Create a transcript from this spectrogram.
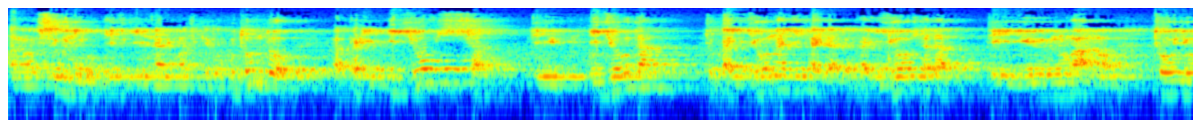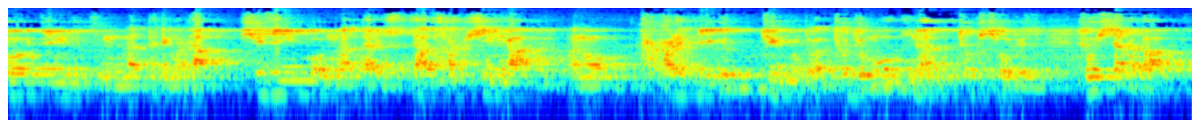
あの、すぐにお気づきになりますけど、ほとんど、やっぱり異常者っていう、異常だとか異常な事態だとか異常者だっていうのが、あの、登場人物になったり、また、主人公になったりした作品が、あの、書かれているっていうことがとても大きな特徴です。そうしたらば、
